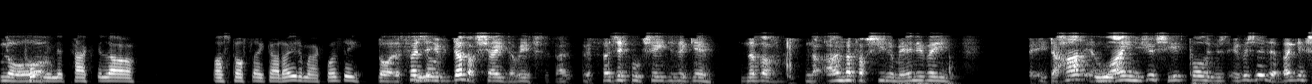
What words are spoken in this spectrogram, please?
No. putting in a tackle or, or stuff like that either, Mark, was he? No, the phys- know- he never shied away from the, the physical side of the game. Never, n- I never seen him anyway. He the heart of a Mm. lion, as you said, Paul. He was he wasn't the biggest,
